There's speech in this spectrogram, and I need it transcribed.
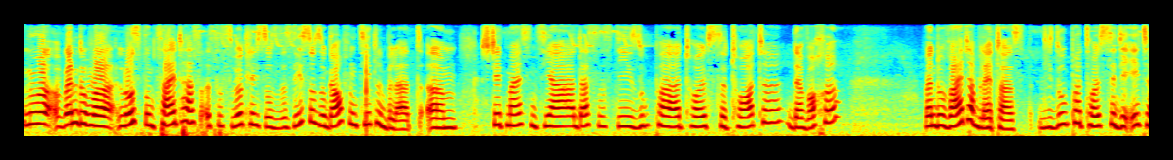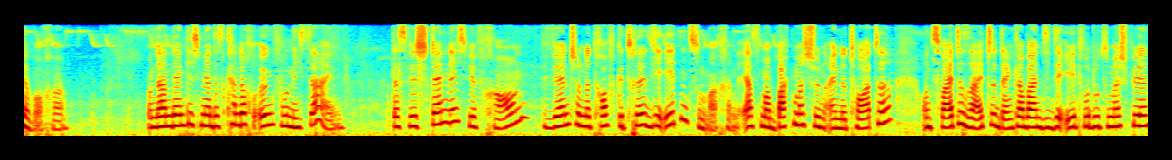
Nur wenn du mal Lust und Zeit hast, ist es wirklich so, das siehst du sogar auf dem Titelblatt, ähm, steht meistens, ja, das ist die super tollste Torte der Woche. Wenn du weiterblätterst, die super tollste Diät der Woche. Und dann denke ich mir, das kann doch irgendwo nicht sein. Dass wir ständig, wir Frauen, wir werden schon darauf getrillt, Diäten zu machen. Erstmal back mal schön eine Torte und zweite Seite, denk aber an die Diät, wo du zum Beispiel,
